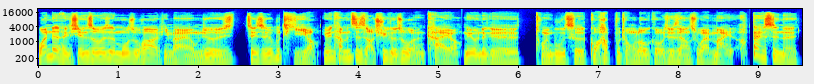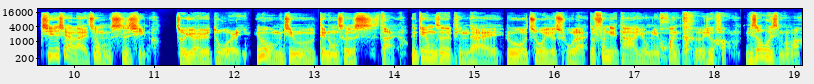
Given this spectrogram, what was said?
玩这很娴熟的这模组化的品牌，我们就这次就不提哦，因为他们至少区隔做的很开哦，没有那个同一部车挂不同 logo 就这样出来卖的。哦但是呢，接下来这种事情啊。就越来越多而已，因为我们进入电动车的时代啊。那电动车的平台，如果我做一个出来，就分给大家用，你换壳就好了。你知道为什么吗？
